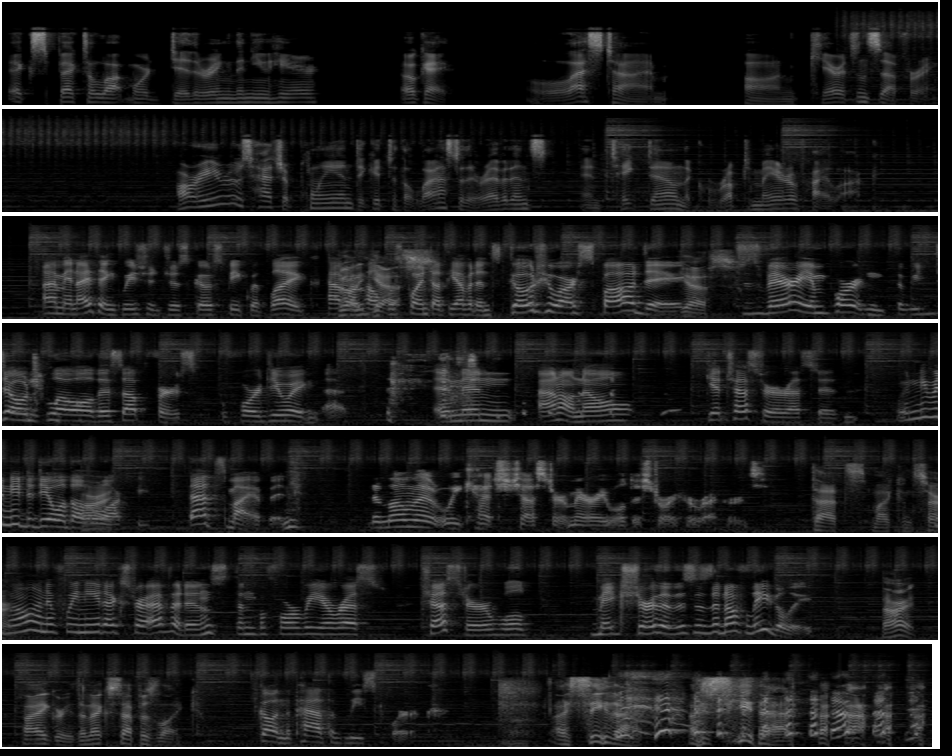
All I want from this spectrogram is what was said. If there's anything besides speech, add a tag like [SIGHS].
expect a lot more dithering than you hear. Okay, last time on Carrots and Suffering. Our heroes hatch a plan to get to the last of their evidence and take down the corrupt mayor of Hylock. I mean, I think we should just go speak with Like, have Well, him help us point out the evidence. Go to our spa day. Yes. Which is very important that we don't blow all this up first before doing that. And then, [LAUGHS] I don't know, get Chester arrested. We don't even need to deal with all, All the right. lockbeat. That's my opinion. The moment we catch Chester, Mary will destroy her records. That's my concern. Well, and if we need extra evidence, then before we arrest Chester, we'll make sure that this is enough legally. All right. I agree. The next step is like. Go in the path of least work. I see that. I see that. [LAUGHS]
